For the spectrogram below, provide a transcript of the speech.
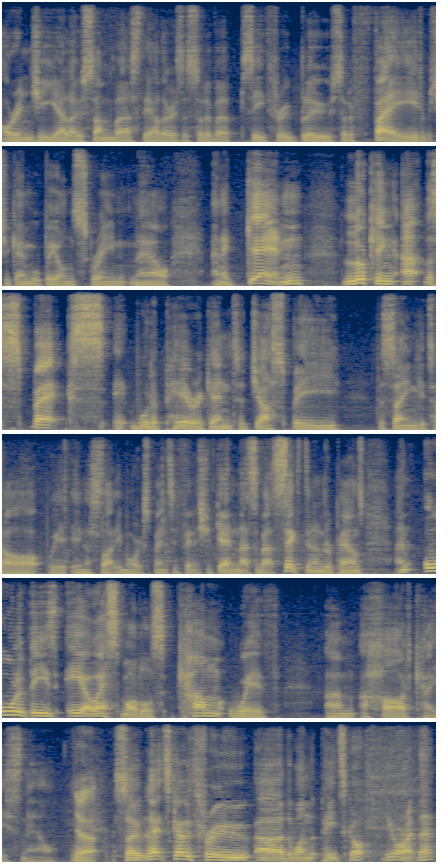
orangey yellow sunburst. The other is a sort of a see-through blue sort of fade, which again will be on screen now. And again, looking at the specs, it would appear again to just be the same guitar in a slightly more expensive finish. Again, that's about £1,600. And all of these EOS models come with um, a hard case now. Yeah. So let's go through uh, the one that Pete's got. You all right there?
